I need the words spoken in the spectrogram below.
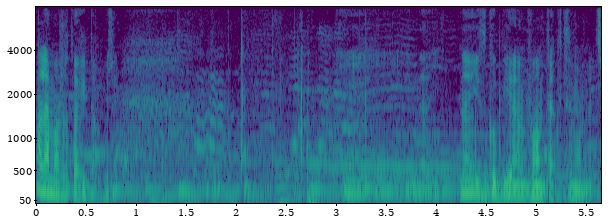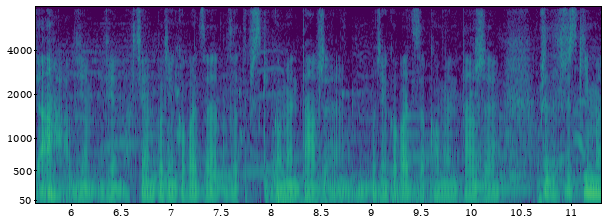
ale może to i dobrze. I no i zgubiłem wątek w tym momencie. Aha, wiem, wiem. Chciałem podziękować za, za te wszystkie komentarze. Podziękować za komentarze przede wszystkim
